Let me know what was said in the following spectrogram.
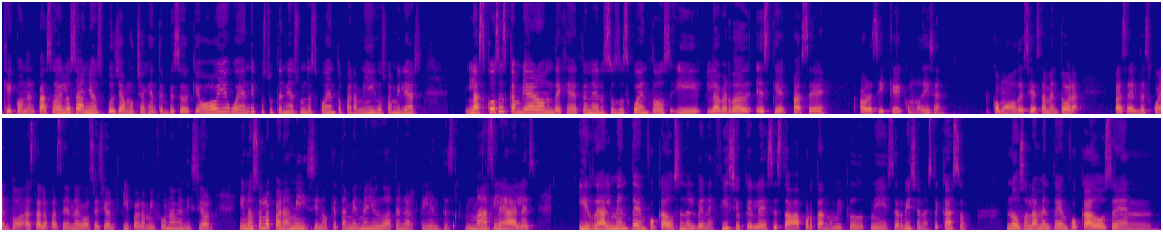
Que con el paso de los años, pues ya mucha gente empezó de que, oye Wendy, pues tú tenías un descuento para amigos, familiares. Las cosas cambiaron, dejé de tener esos descuentos y la verdad es que pasé, ahora sí que como dicen, como decía esta mentora, pasé el descuento hasta la fase de negociación y para mí fue una bendición. Y no solo para mí, sino que también me ayudó a tener clientes más leales y realmente enfocados en el beneficio que les estaba aportando mi, mi servicio en este caso no solamente enfocados en,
